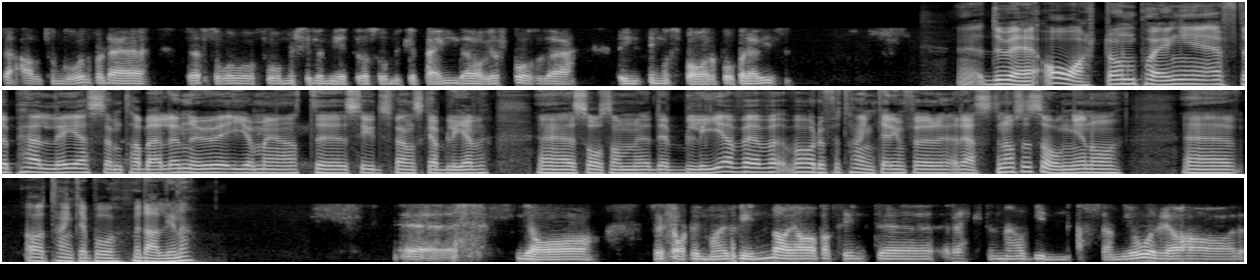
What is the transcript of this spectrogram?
det är allt som går för det, det är så få med kilometer och så mycket pengar det avgörs på så det, det är ingenting att spara på på det viset. Eh, du är 18 poäng efter Pelle i SM-tabellen nu i och med att eh, Sydsvenska blev eh, så som det blev. Eh, vad vad har du för tankar inför resten av säsongen och eh, ja, tankar på medaljerna? Eh, ja, såklart vill man ju vinna. Jag har faktiskt inte räknat med att vinna SM i år. Jag har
